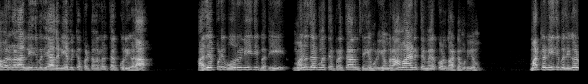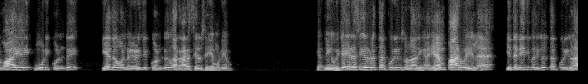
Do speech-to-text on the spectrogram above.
அவர்களால் நீதிபதியாக நியமிக்கப்பட்டவர்கள் தற்குறிகளா? அது எப்படி ஒரு நீதிபதி மனு தர்மத்தை பிரச்சாரம் செய்ய முடியும் ராமாயணத்தை மேற்கோள் காட்ட முடியும்? மற்ற நீதிபதிகள் வாயை மூடிக்கொண்டு ஏதோ ஒன்று எழுதி கொண்டு அவர் அரசியல் செய்ய முடியும். நீங்க விஜய் ரசிகர்களை தற்கூறின்னு சொல்லாதீங்க. என் பார்வையில இந்த நீதிபதிகள் தற்கூறிகளா?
